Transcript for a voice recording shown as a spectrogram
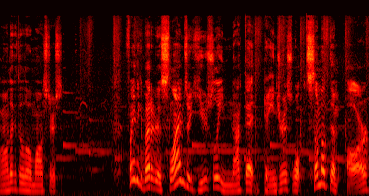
Oh, look at the little monsters. Funny thing about it is slimes are usually not that dangerous. Well, some of them are,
